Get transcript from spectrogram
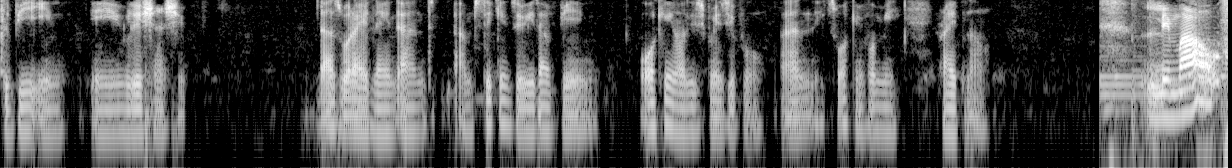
to be in a relationship. That's what I learned and I'm sticking to it. I've been working on this principle and it's working for me right now. Limau.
